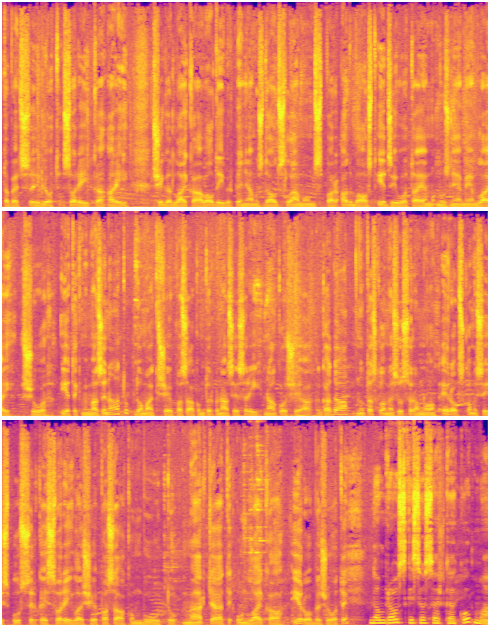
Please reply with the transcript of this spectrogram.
Tāpēc ir ļoti svarīgi, ka arī šī gada laikā valdība ir pieņēmusi daudz lēmumus par atbalstu iedzīvotājiem un uzņēmiem, lai šo ietekmi mazinātu. Domāju, ka šie pasākumi turpināsies arī nākošajā gadā. Nu, tas, ko mēs uzsveram no Eiropas komisijas puses, ir, ka ir svarīgi, lai šie pasākumi būtu mērķēti un laikā ierobežoti. Dombrovskis uzsver, ka kopumā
